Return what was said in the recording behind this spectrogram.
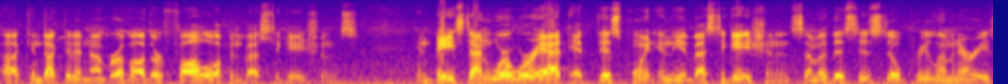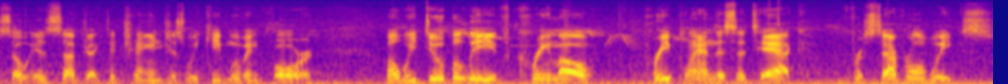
uh, conducted a number of other follow-up investigations. And based on where we're at at this point in the investigation, and some of this is still preliminary, so is subject to change as we keep moving forward, but we do believe Crimo pre-planned this attack for several weeks.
